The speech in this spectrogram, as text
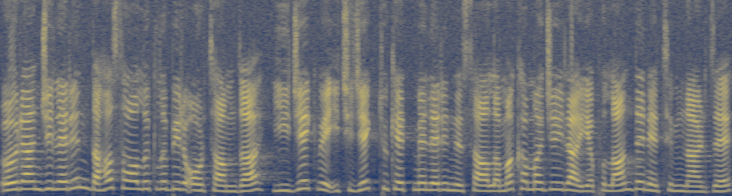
Öğrencilerin daha sağlıklı bir ortamda yiyecek ve içecek tüketmelerini sağlamak amacıyla yapılan denetimlerde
